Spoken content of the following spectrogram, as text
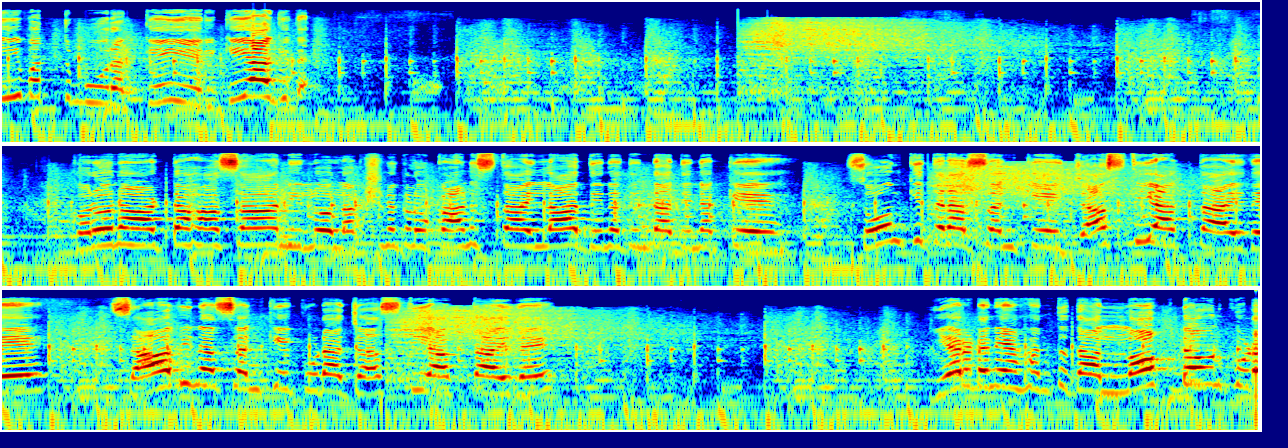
ಐವತ್ತ್ ಮೂರಕ್ಕೆ ಏರಿಕೆಯಾಗಿದೆ. ಕೊರೋನಾ ಅಟ್ಟಹಾಸ, ನಿಲ್ಲೋ ಲಕ್ಷಣಗಳು ಕಾಣಿಸ್ತಾ ಇಲ್ಲ. ದಿನದಿಂದ ದಿನಕ್ಕೆ ಸೋಂಕಿತರ ಸಂಖ್ಯೆ ಜಾಸ್ತಿ ಆಗ್ತಾ ಇದೆ. ಸಾವಿನ ಸಂಖ್ಯೆ ಕೂಡ ಜಾಸ್ತಿ ಆಗ್ತಾ ಇದೆ. ಎರಡನೇ ಹಂತದ ಲಾಕ್ಡೌನ್ ಕೂಡ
